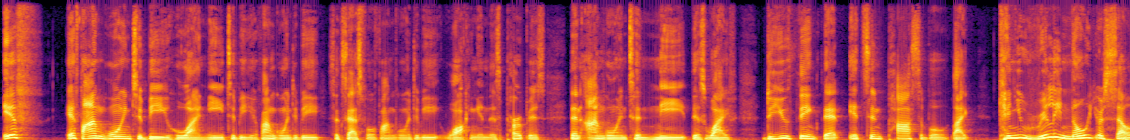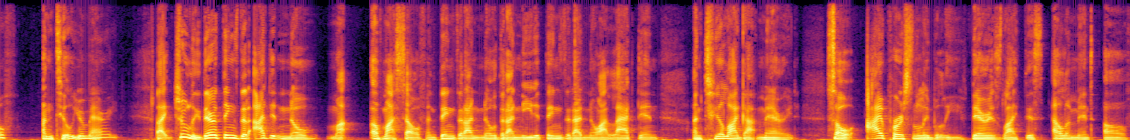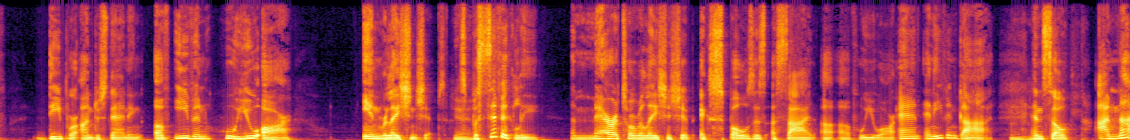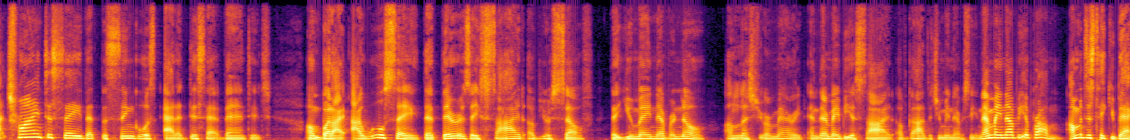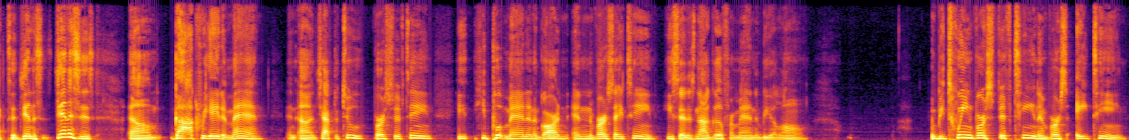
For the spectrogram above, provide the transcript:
if if i'm going to be who i need to be if i'm going to be successful if i'm going to be walking in this purpose then i'm going to need this wife. Do you think that it's impossible? Like can you really know yourself until you're married? Like truly there are things that i didn't know my of myself and things that I know that I needed, things that I know I lacked in until I got married. So I personally believe there is like this element of deeper understanding of even who you are in relationships. Yeah. Specifically, the marital relationship exposes a side of, of, who you are and and even God. Mm-hmm. And so I'm not trying to say that the single is at a disadvantage, um, but I, I will say that there is a side of yourself that you may never know unless you're married. And there may be a side of God that you may never see. And that may not be a problem. I'm going to just take you back to Genesis. Genesis, um, God created man in uh, chapter 2, verse 15. He, he put man in a garden. And in verse 18, he said, It's not good for man to be alone. Between verse 15 and verse 18,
